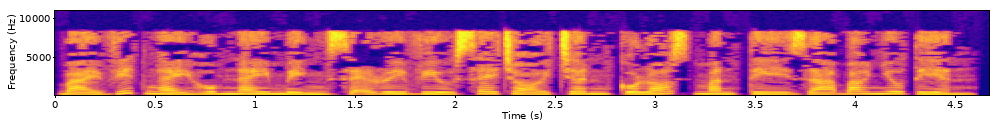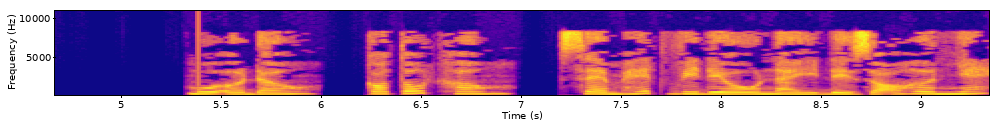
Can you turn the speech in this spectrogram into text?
Bài viết ngày hôm nay mình sẽ review xe tròi chân Colos Manti giá bao nhiêu tiền? Mua ở đâu? Có tốt không? Xem hết video này để rõ hơn nhé.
